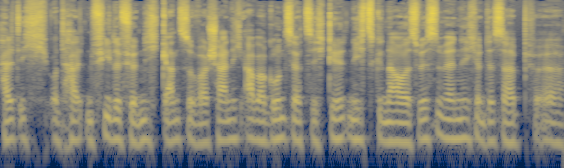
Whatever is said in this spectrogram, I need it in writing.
halte ich und halten viele für nicht ganz so wahrscheinlich, aber grundsätzlich gilt, nichts Genaues wissen wir nicht und deshalb äh,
